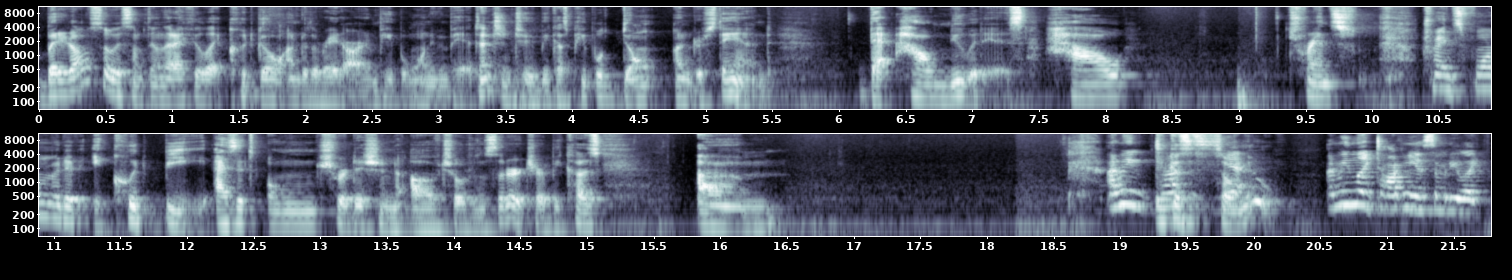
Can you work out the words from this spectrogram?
but it also is something that I feel like could go under the radar and people won't even pay attention to because people don't understand that how new it is, how trans transformative it could be as its own tradition of children's literature because um, I mean, talk- because it's so yeah. new. I mean, like talking to somebody like,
